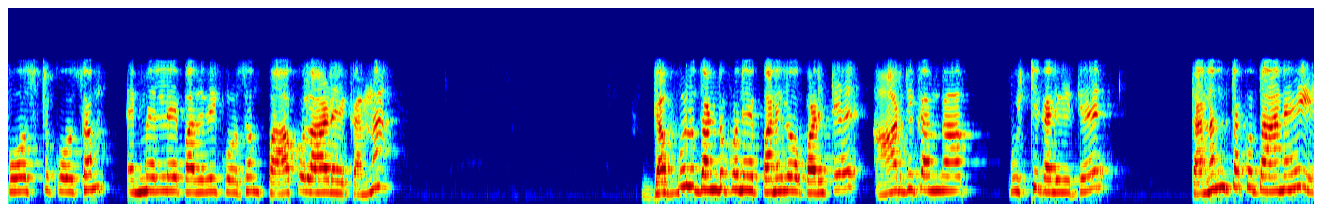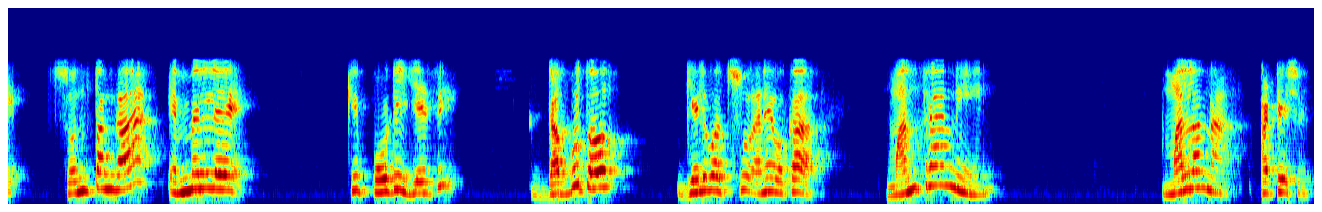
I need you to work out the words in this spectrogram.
పోస్ట్ కోసం ఎమ్మెల్యే పదవి కోసం పాకులాడే కన్నా డబ్బులు దండుకునే పనిలో పడితే ఆర్థికంగా పుష్టి కలిగితే తనంతకు తానే సొంతంగా కి పోటీ చేసి డబ్బుతో గెలవచ్చు అనే ఒక మంత్రాన్ని మల్లన్న పట్టేసింది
